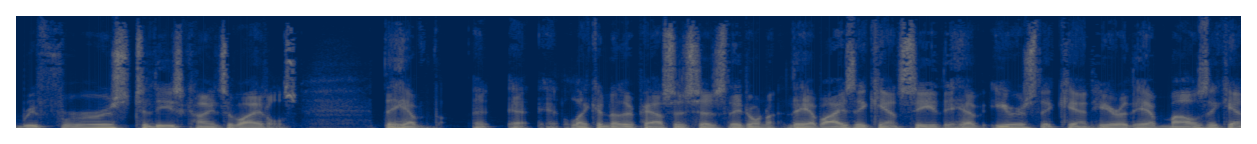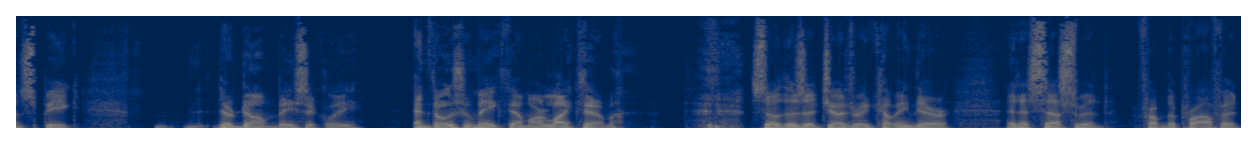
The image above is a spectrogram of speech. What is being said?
refers to these kinds of idols. They have, Uh, uh, uh, like another passage says, they don't. They have eyes they can't see. They have ears they can't hear. They have mouths they can't speak. They're dumb, basically. And those who make them are like them. so there's a judgment coming there, an assessment from the prophet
